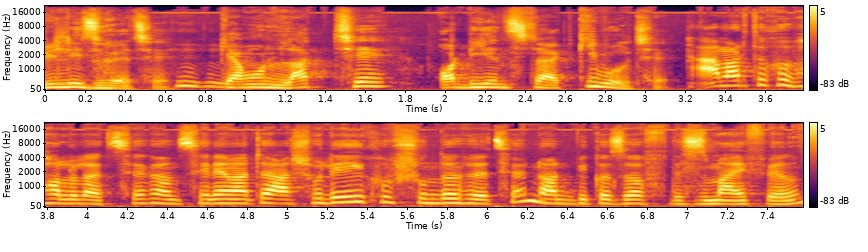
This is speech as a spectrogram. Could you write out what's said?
রিলিজ হয়েছে। কেমন লাগছে? অডিয়েন্সটা কি বলছে? আমার তো খুব ভালো লাগছে, কারণ সিনেমাটা আসলেই খুব সুন্দর হয়েছে। Not because of this is my film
